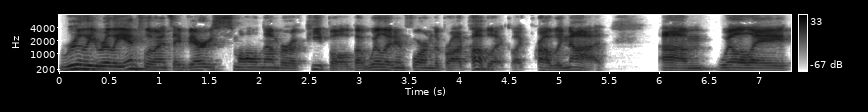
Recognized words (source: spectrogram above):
really, really influence a very small number of people, but will it inform the broad public? Like, probably not. Um, will a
